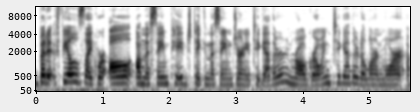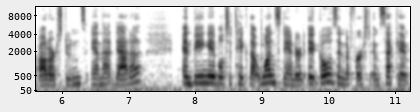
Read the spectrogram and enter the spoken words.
but it feels like we're all on the same page, taking the same journey together, and we're all growing together to learn more about our students and that data and being able to take that one standard, it goes into first and second,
